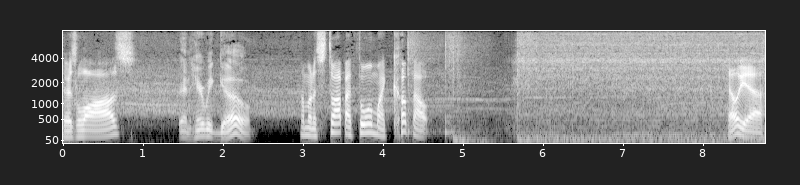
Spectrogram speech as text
There's Laws. And here we go. I'm gonna stop by throwing my cup out. Hell yeah!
